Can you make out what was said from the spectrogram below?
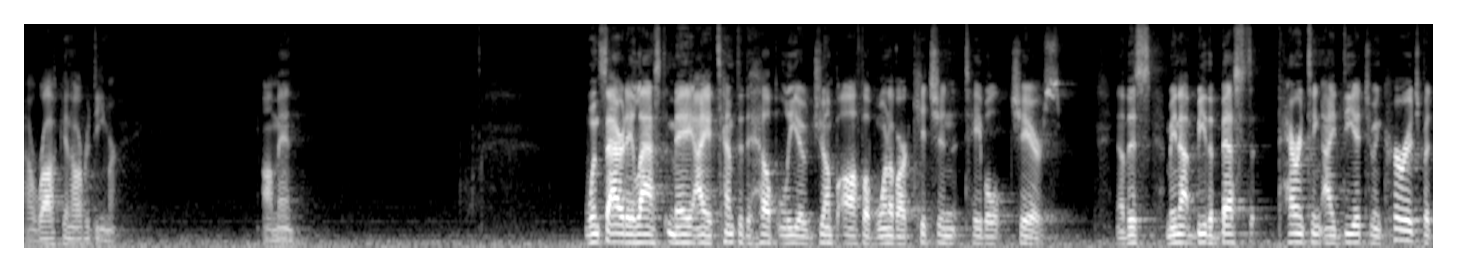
our rock and our redeemer. Amen. One Saturday last May, I attempted to help Leo jump off of one of our kitchen table chairs. Now, this may not be the best parenting idea to encourage, but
